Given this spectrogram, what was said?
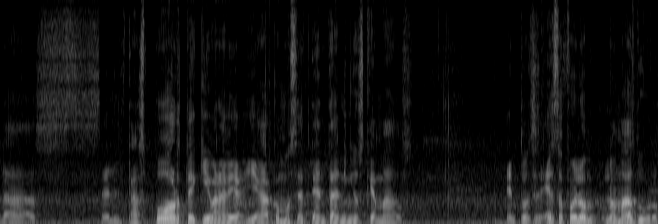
las- el transporte, que iban a lle- llegar como 70 niños quemados. Entonces, eso fue lo, lo más duro.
